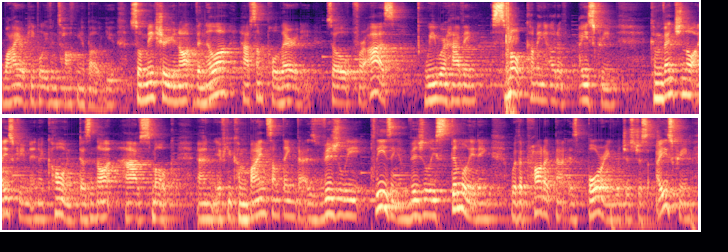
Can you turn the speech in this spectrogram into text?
why are people even talking about you? So make sure you're not vanilla, have some polarity. So for us, we were having smoke coming out of ice cream. Conventional ice cream in a cone does not have smoke. And if you combine something that is visually pleasing and visually stimulating with a product that is boring, which is just ice cream,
